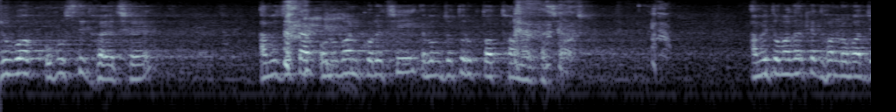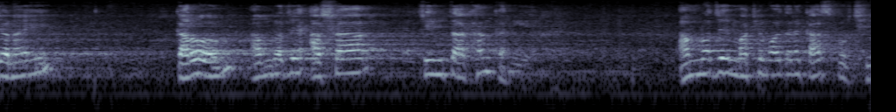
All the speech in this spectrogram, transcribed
যুবক উপস্থিত হয়েছে। আমি যেটা অনুমান করেছি এবং যতটুকু তথ্য আমার কাছে আছে। আমি তোমাদেরকে ধন্যবাদ জানাই। কারণ আমরা যে আশা, চিন্তা, আকাঙ্ক্ষা নিয়ে, আমরা যে মাঠে ময়দানে কাজ করছি,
